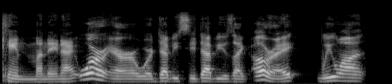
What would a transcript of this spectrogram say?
came Monday Night War era where WCW was like, all right, we want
